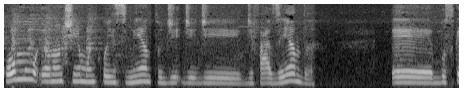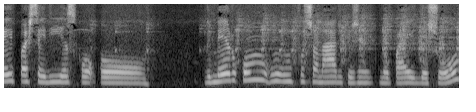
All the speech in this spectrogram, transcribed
como eu não tinha muito conhecimento de, de, de, de fazenda, é, busquei parcerias com, com, primeiro com um funcionário que gente, meu pai deixou,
